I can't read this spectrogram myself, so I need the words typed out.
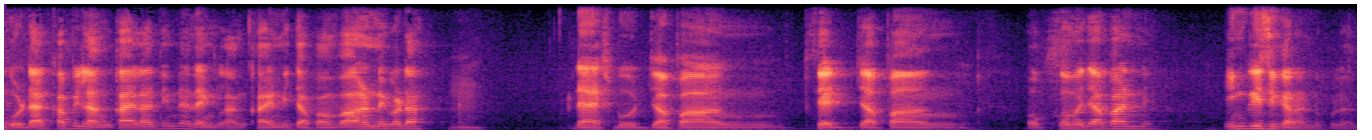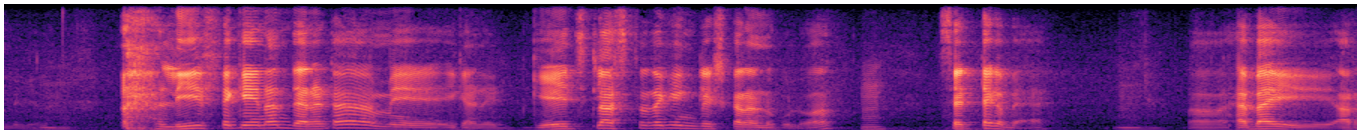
ගොඩක් අපි ලංකාලා තින්න දැන් ලංකායිනි ජපන් වාහන්න ගොඩ ඩෑස්බෝඩ් ජපාන් සෙට් ජපාන් ඔක්කොම ජපන්නේ ඉංග්‍රිසි කරන්න පුළන්ද ලීෆ් එකේ නම් දැනට මේ ඉගැන ගේජ් කලස්ටරක ඉංගලිෂ් කරන්න පුළුවන්. සෙට් එක බෑ. හැබැයි අර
